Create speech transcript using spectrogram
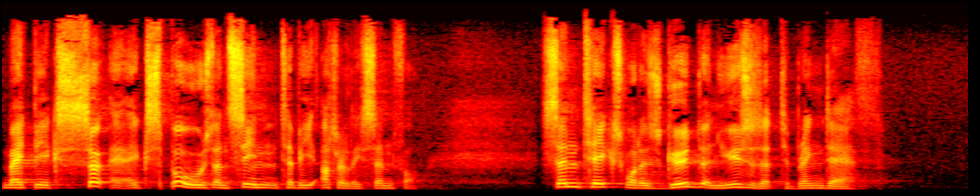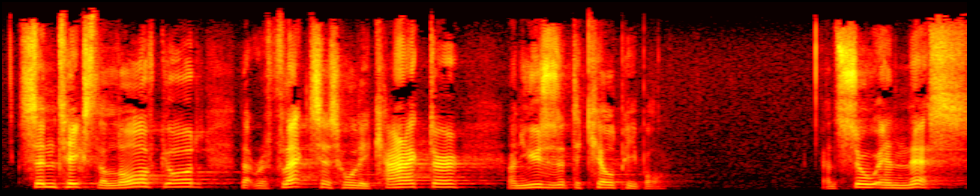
might be ex- exposed and seen to be utterly sinful. Sin takes what is good and uses it to bring death. Sin takes the law of God that reflects his holy character and uses it to kill people. And so, in this,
